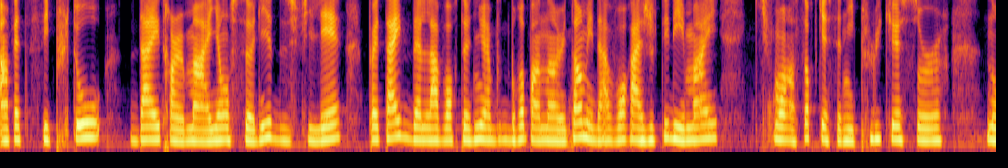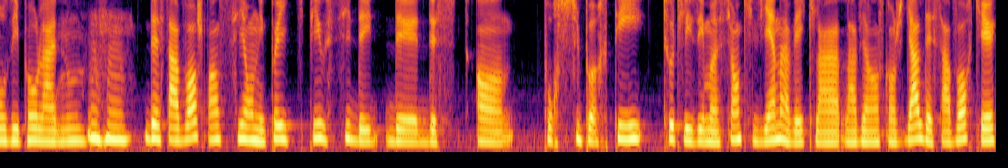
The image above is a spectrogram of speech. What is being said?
en fait, c'est plutôt d'être un maillon solide du filet, peut-être de l'avoir tenu à bout de bras pendant un temps, mais d'avoir ajouté des mailles qui font en sorte que ce n'est plus que sur nos épaules à nous. De savoir, je pense, si on n'est pas équipé aussi de, de, de- en- pour supporter toutes les émotions qui viennent avec la, la violence conjugale, de savoir qu'il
